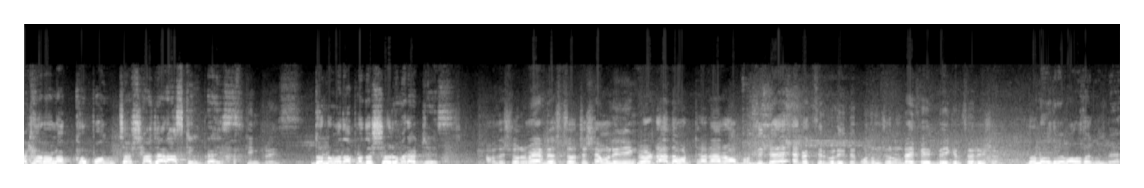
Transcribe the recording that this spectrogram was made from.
আঠারো লক্ষ পঞ্চাশ হাজার আস্কিং প্রাইস আস্কিং প্রাইস ধন্যবাদ আপনাদের শোরুমের অ্যাড্রেস আমাদের শোরুমের অ্যাড্রেসটা হচ্ছে শ্যামলী রিং রোড আদাবর থানার অপোজিটে অ্যাপেক্সের গলিতে। প্রথম শোরুমটাই ফেস ভেহিকেল সলিউশন ধন্যবাদ ভাই ভালো থাকবেন ভাই।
